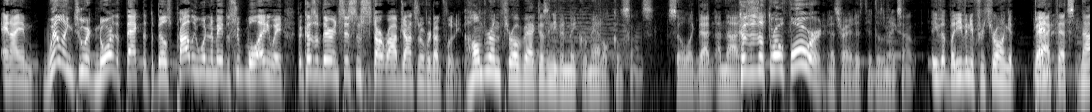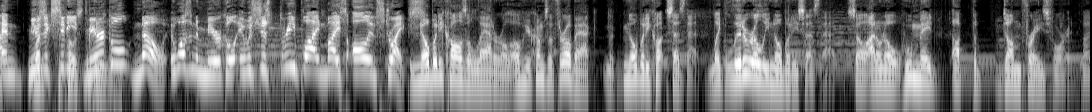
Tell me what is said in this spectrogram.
and I am willing to ignore the fact that the Bills probably wouldn't have made the Super Bowl anyway because of their insistence to start Rob Johnson over Doug Flutie. Home run throwback doesn't even make grammatical sense. So like that, I'm not Because it's a throw forward. That's right. It, it doesn't make sense. Even but even if you're throwing it back, And- that's not. And Music City supposed be. Miracle? No, it wasn't a miracle. It was just three blind mice all in stripes. Nobody calls a lateral. Oh, here comes the throwback. Nobody call, says that. Like literally, nobody says that. So I don't know who made up the dumb phrase for it. But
